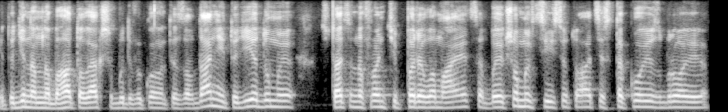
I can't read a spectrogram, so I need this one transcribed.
і тоді нам набагато легше буде виконувати завдання. І тоді я думаю, ситуація на фронті переламається. Бо якщо ми в цій ситуації з такою зброєю,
